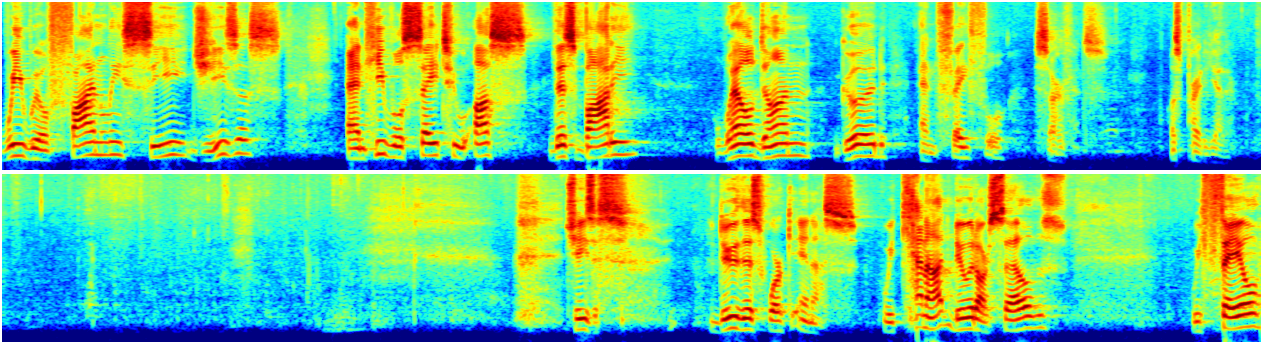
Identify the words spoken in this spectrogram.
we will finally see Jesus and he will say to us, this body, well done, good and faithful servants. Let's pray together. Jesus, do this work in us. We cannot do it ourselves. We fail.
